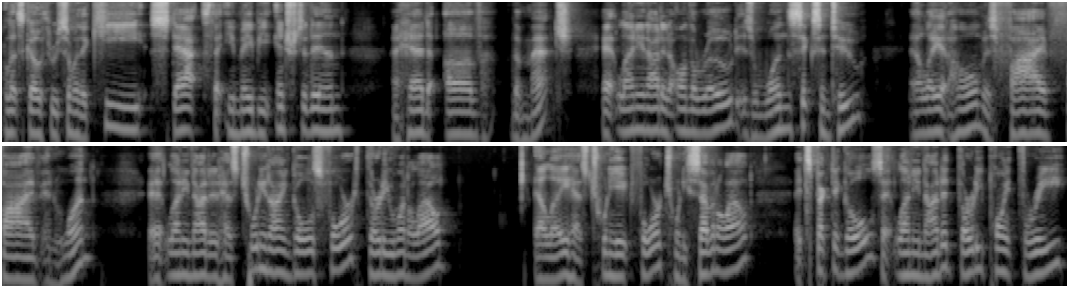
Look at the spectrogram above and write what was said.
Let's go through some of the key stats that you may be interested in ahead of the match. Atlanta United on the road is 1 6 and 2. LA at home is 5 5 and 1. Atlanta United has 29 goals for, 31 allowed. LA has 28 4, 27 allowed. Expected goals Atlanta United 30.3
